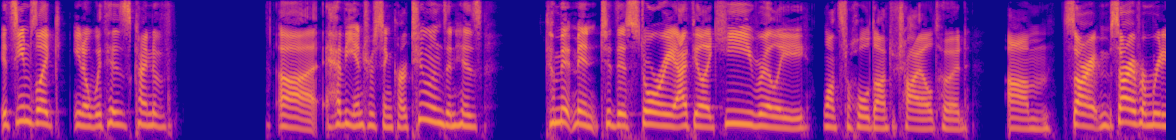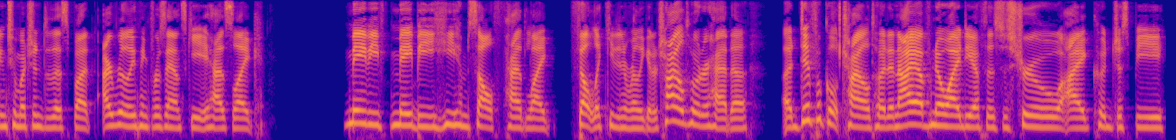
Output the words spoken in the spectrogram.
it seems like you know with his kind of uh heavy interest in cartoons and his commitment to this story i feel like he really wants to hold on to childhood um sorry sorry if i'm reading too much into this but i really think Rosansky has like maybe maybe he himself had like felt like he didn't really get a childhood or had a a difficult childhood and i have no idea if this is true. I could just be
